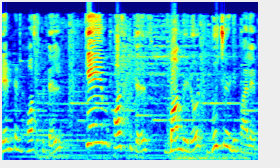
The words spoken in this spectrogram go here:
dental hospital KM hospitals Bombay road Buchireddypalem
